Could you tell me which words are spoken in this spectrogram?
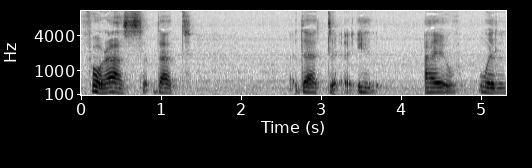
for us that that it, I will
